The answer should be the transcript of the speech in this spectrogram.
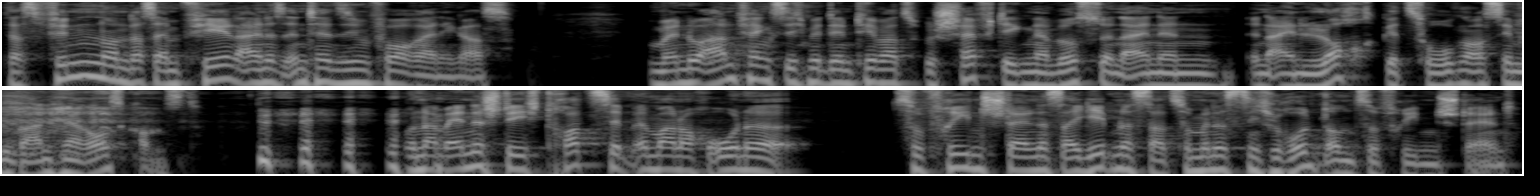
das Finden und das Empfehlen eines intensiven Vorreinigers. Und wenn du anfängst, dich mit dem Thema zu beschäftigen, dann wirst du in, einen, in ein Loch gezogen, aus dem du gar nicht mehr rauskommst. und am Ende stehe ich trotzdem immer noch ohne zufriedenstellendes Ergebnis da, zumindest nicht rundum zufriedenstellend.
